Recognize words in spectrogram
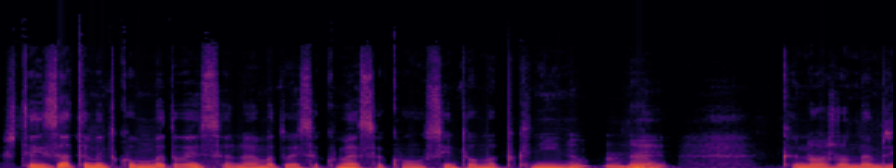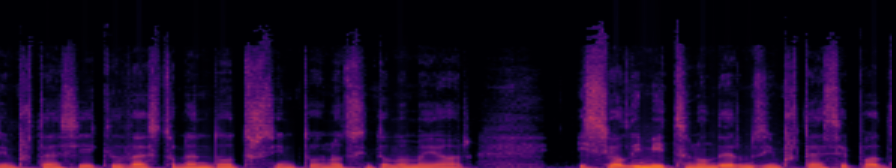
Isto é exatamente como uma doença, não é? Uma doença começa com um sintoma pequenino, não é? Que nós não damos importância e aquilo vai se tornando outro sintoma, outro sintoma maior. E se ao limite não dermos importância, pode,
